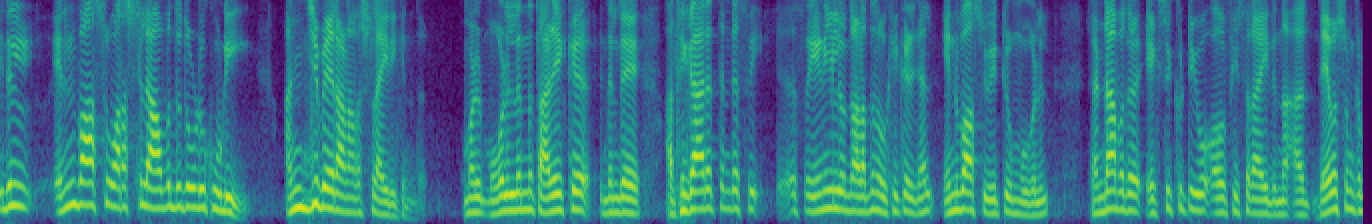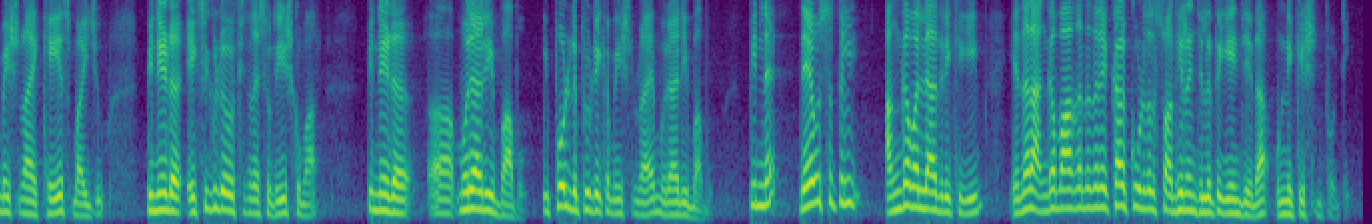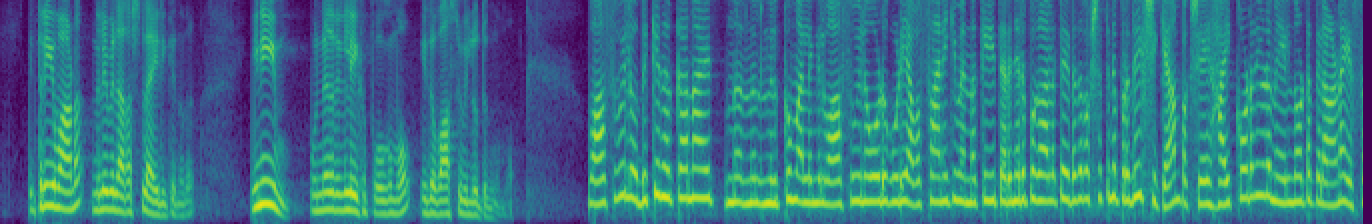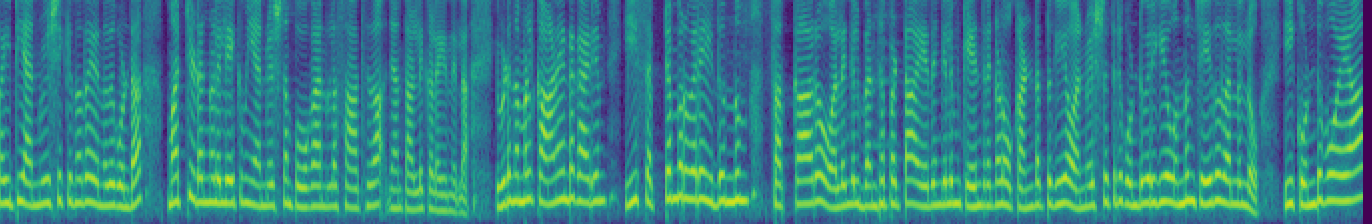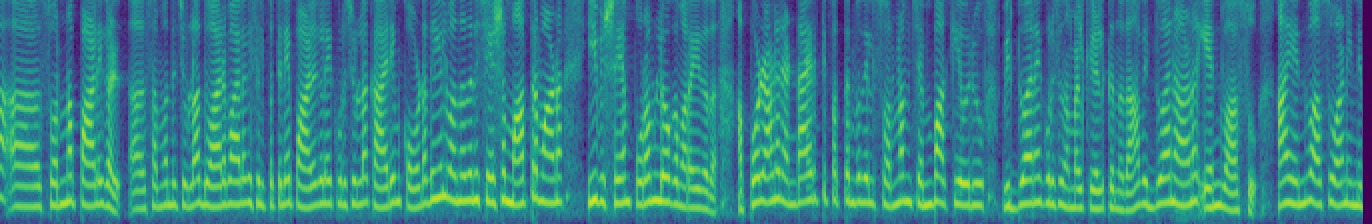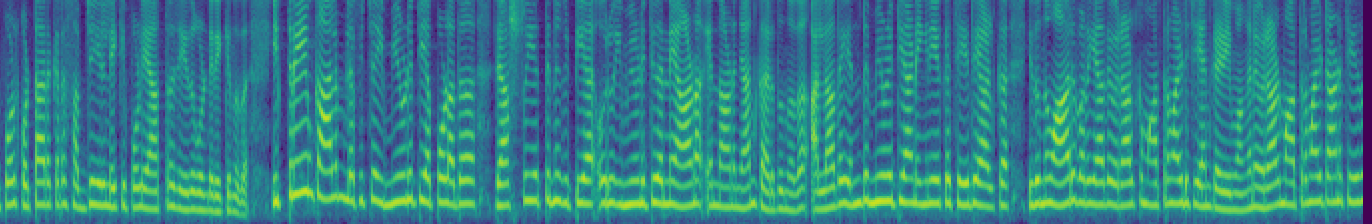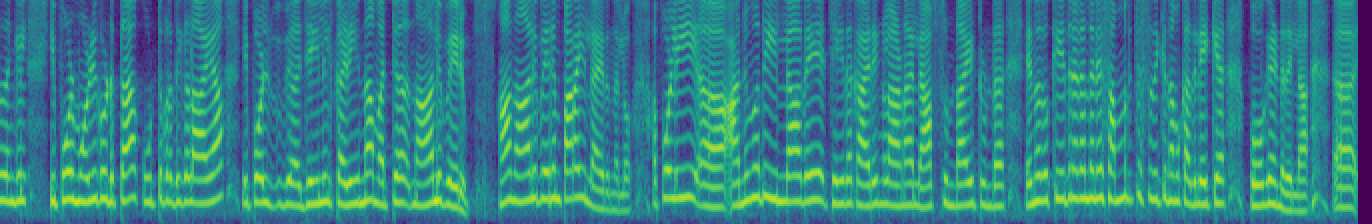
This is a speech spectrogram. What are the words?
ഇതിൽ എൻ വാസു അറസ്റ്റിലാവുന്നതോടുകൂടി അഞ്ച് പേരാണ് അറസ്റ്റിലായിരിക്കുന്നത്. നമ്മൾ മുകളിൽ നിന്ന് താഴേക്ക് ഇതിന്റെ അധികാരത്തിന്റെ ശ്രേണിയിൽ ഒന്ന് അളന്നു നോക്കിക്കഴിഞ്ഞാൽ എൻ വാസു ഏറ്റവും മുകളിൽ രണ്ടാമത് എക്സിക്യൂട്ടീവ് ഓഫീസറായിരുന്ന ദേവസ്വം കമ്മീഷണറായ കെ എസ് ബൈജു പിന്നീട് എക്സിക്യൂട്ടീവ് ഓഫീസറായ സുധീഷ് കുമാർ പിന്നീട് മുരാരി ബാബു ഇപ്പോൾ ഡെപ്യൂട്ടി കമ്മീഷണറായ മുരാരി ബാബു. പിന്നെ ദേവസ്വത്തിൽ അംഗമല്ലാതിരിക്കുകയും എന്നാൽ അംഗമാകുന്നതിനേക്കാൾ കൂടുതൽ സ്വാധീനം ചെലുത്തുകയും ചെയ്ത ഉണ്ണികൃഷ്ണൻ പോറ്റി. ഇത്രയുമാണ് നിലവിൽ അറസ്റ്റിലായിരിക്കുന്നത്. ഇനിയും ഉന്നതരിലേക്ക് പോകുമോ? ഇത് വാസുവിൽ ഒതുങ്ങുമോ? വാസുവിൽ ഒതുക്കി നിൽക്കാനായിട്ട് നിൽക്കും അല്ലെങ്കിൽ വാസുവിനോടുകൂടി അവസാനിക്കും എന്നൊക്കെ ഈ തെരഞ്ഞെടുപ്പ് കാലത്ത് ഇടതുപക്ഷത്തിന് പ്രതീക്ഷിക്കാം. പക്ഷേ ഹൈക്കോടതിയുടെ മേൽനോട്ടത്തിലാണ് എസ് ഐ ടി അന്വേഷിക്കുന്നത് എന്നതുകൊണ്ട് മറ്റിടങ്ങളിലേക്കും ഈ അന്വേഷണം പോകാനുള്ള സാധ്യത ഞാൻ തള്ളിക്കളയുന്നില്ല. ഇവിടെ നമ്മൾ കാണേണ്ട കാര്യം ഈ സെപ്റ്റംബർ വരെ ഇതൊന്നും സർക്കാരോ അല്ലെങ്കിൽ ബന്ധപ്പെട്ട ഏതെങ്കിലും കേന്ദ്രങ്ങളോ കണ്ടെത്തുകയോ അന്വേഷണത്തിന് കൊണ്ടുവരികയോ ഒന്നും ചെയ്തതല്ലല്ലോ. ഈ കൊണ്ടുപോയ സ്വർണ പാളികൾ സംബന്ധിച്ചുള്ള ദ്വാരപാലക ശില്പത്തിലെ പാളികളെക്കുറിച്ചുള്ള കാര്യം കോടതിയിൽ വന്നതിന് ശേഷം മാത്രമാണ് ഈ വിഷയം പുറം ലോകം അറിയുന്നത്. അപ്പോഴാണ് രണ്ടായിരത്തി പത്തൊൻപതിൽ സ്വർണം ചെമ്പാക്കിയ ഒരു വിദ്വാനെ കുറിച്ച് നമ്മൾ കേൾക്കുന്നത്. ആ വിദ്വാനാണ് എൻ വാസു. ആ എൻ വാസു ആണ് ഇന്നിപ്പോൾ കൊട്ടാരക്കര സബ് ജയിലിലേക്ക് ഇപ്പോൾ യാത്ര ചെയ്തുകൊണ്ടിരിക്കുന്നത്. ഇത്രയും കാലം ലഭിച്ച ഇമ്മ്യൂണിറ്റി അപ്പോൾ അത് രാഷ്ട്രീയത്തിന് കിട്ടിയ ഒരു ഇമ്മ്യൂണിറ്റി തന്നെയാണ് എന്നാണ് ഞാൻ കരുതുന്നത്. അല്ലാതെ എന്ത് ഇമ്മ്യൂണിറ്റിയാണ് ഇങ്ങനെയൊക്കെ ചെയ്ത ആൾക്ക്? ഇതൊന്നും ആരും അറിയാതെ ഒരാൾക്ക് മാത്രമായിട്ട് ചെയ്യാൻ കഴിയും അങ്ങനെ ഒരാൾ മാത്രമായിട്ടാണ് ചെയ്തതെങ്കിൽ ഇപ്പോൾ മൊഴി കൊടുത്ത കൂട്ടുപ്രതികളായ ഇപ്പോൾ ജയിലിൽ കഴിയുന്ന മറ്റ് നാല് പേരും. ആ നാല് പേരും പറയില്ലായിരുന്നല്ലോ. അപ്പോൾ ഈ അനുമതിയില്ലാതെ ചെയ്ത കാര്യങ്ങളാണ് ലാബ്സ് ഉണ്ടായിട്ടുണ്ട് എന്നതൊക്കെ ഇതിനകം തന്നെ സമ്മതിച്ച സ്ഥിതിക്ക് നമുക്ക് അതിലേക്ക് പോകേണ്ടതില്ല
